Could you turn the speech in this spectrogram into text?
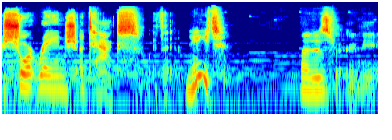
short range attacks with it. Neat. that is very neat.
